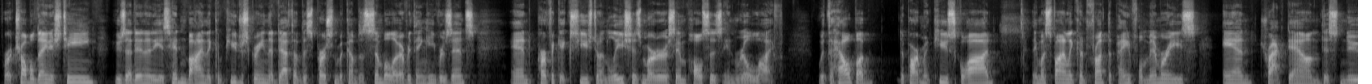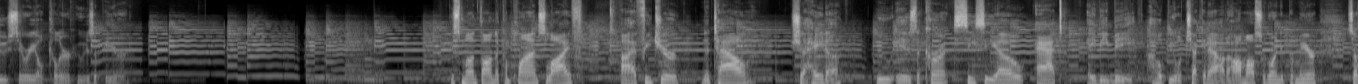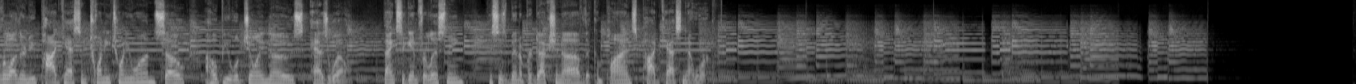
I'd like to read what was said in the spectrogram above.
For a troubled Danish teen whose identity is hidden behind the computer screen, the death of this person becomes a symbol of everything he resents and perfect excuse to unleash his murderous impulses in real life. With the help of Department Q Squad, they must finally confront the painful memories and track down this new serial killer who has appeared. This month on the Compliance Life, I feature Natal Shaheda, who is the current CCO at ABB. I hope you will check it out. I'm also going to premiere several other new podcasts in 2021, so I hope you will join those as well. Thanks again for listening. This has been a production of the Compliance Podcast Network.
